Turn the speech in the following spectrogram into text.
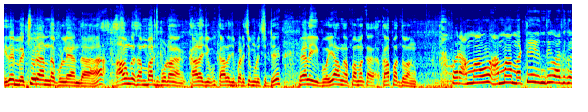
இதே மெச்சூராக இருந்த பிள்ளையா இருந்தால் அவங்க சம்பாரிச்சு போடுவாங்க. காலேஜ் காலேஜ் படித்து முடிச்சுட்டு வேலைக்கு போய் அவங்க அப்பா அம்மா கா காப்பாற்றுவாங்க ஒரு அம்மாவும் அம்மா மட்டும் இருந்து அதுக்கு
